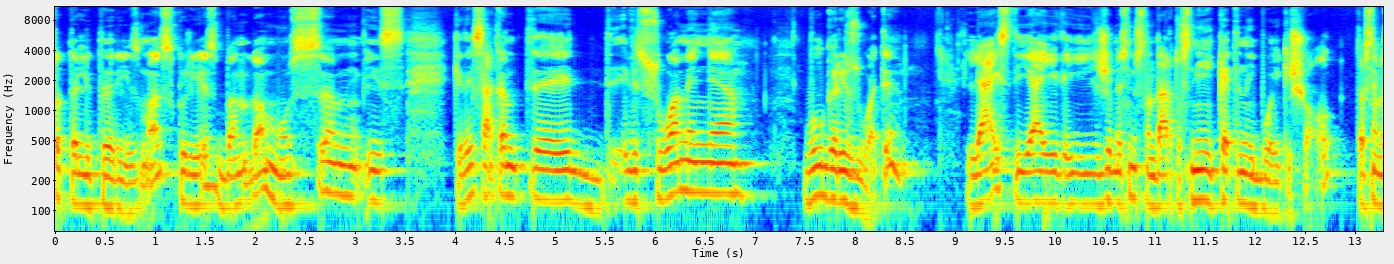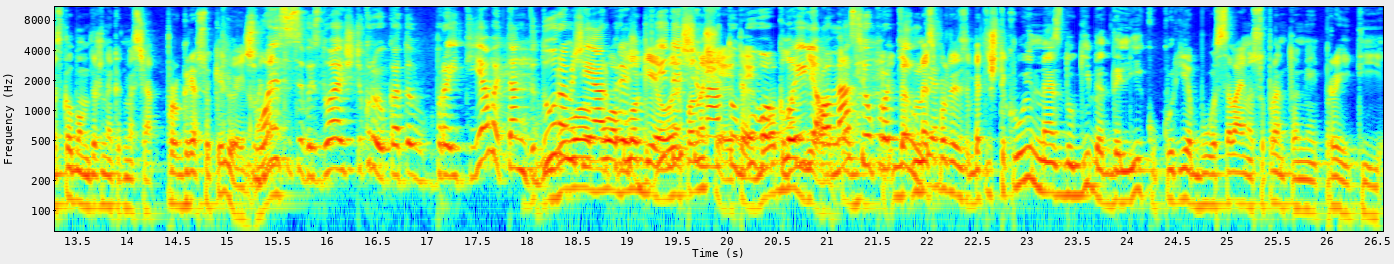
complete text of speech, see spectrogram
totalitarizmas, kuris bando mus, jis Kitaip sakant, e, visuomenę vulgarizuoti, leisti ją į, į žemesnius standartus, nei kad jinai buvo iki šiol. Tarsi mes kalbam dažnai, kad mes čia progreso keliu einame. Žmonės įsivaizduoja iš tikrųjų, kad praeitie, va ten viduramžiai ar prieš blogiau, 20 metų tai, buvo, kvaili, o mes jau protingi. Mes, bet iš tikrųjų mes daugybę dalykų, kurie buvo savaime suprantami praeitie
